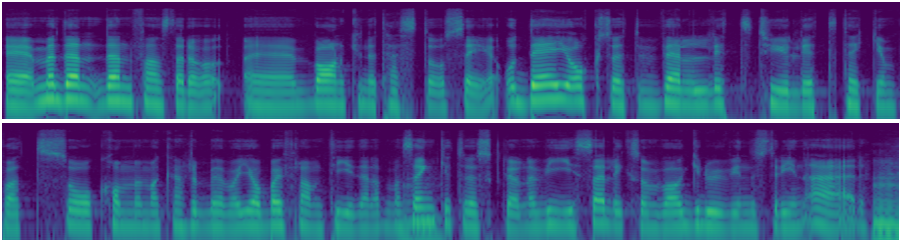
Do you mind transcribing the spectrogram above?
Eh, men den, den fanns där då, eh, barn kunde testa och se. Och det är ju också ett väldigt tydligt tecken på att så kommer man kanske behöva jobba i framtiden, att man Mm. sänker trösklarna, visar liksom vad gruvindustrin är. Mm.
